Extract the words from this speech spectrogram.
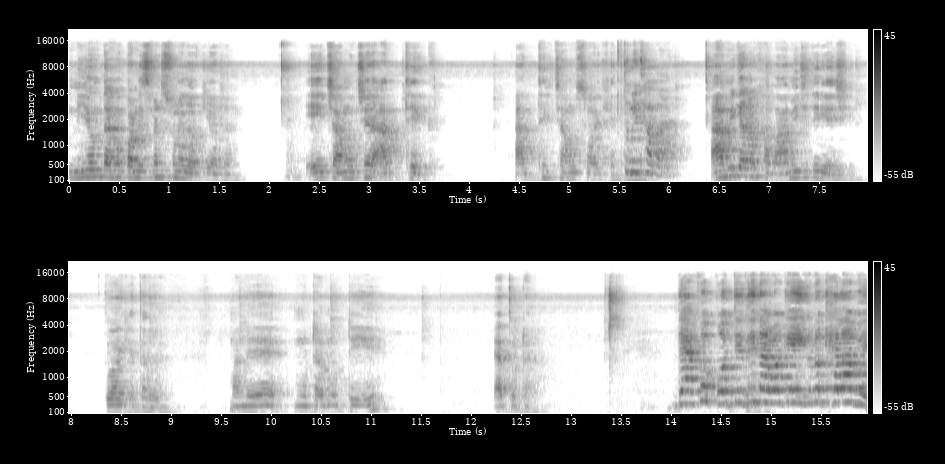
নিয়ম দেখো পানিশমেন্ট শুনে দাও কি হবে। এই চামচের অর্ধেক অর্ধেক চামচ তোমায় খেতে তুমি। খাবা? আমি কেন খাব? আমি জিতে গেছি তোমায় খেতে হবে। মানে মোটামুটি এতটা। দেখো প্রতিদিন আমাকে এইগুলো খেলাবে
